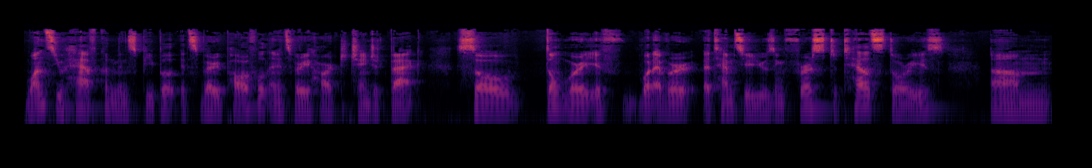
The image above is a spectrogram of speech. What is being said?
once you have convinced people, it's very powerful and it's very hard to change it back. So don't worry if whatever attempts you're using first to tell stories um,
